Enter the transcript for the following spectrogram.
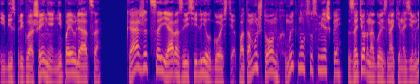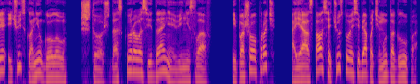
и без приглашения не появляться. Кажется, я развеселил гостя, потому что он хмыкнул с усмешкой, затер ногой знаки на земле и чуть склонил голову. Что ж, до скорого свидания, Венеслав. И пошел прочь, а я остался, чувствуя себя почему-то глупо.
